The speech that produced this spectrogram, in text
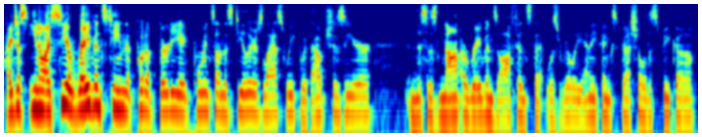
I just, you know, I see a Ravens team that put up 38 points on the Steelers last week without Shazier. And this is not a Ravens offense that was really anything special to speak of.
